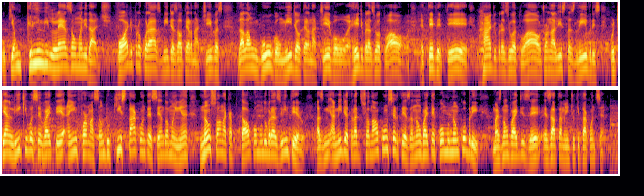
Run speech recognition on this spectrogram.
o que é um crime lesa a humanidade. Pode procurar as mídias alternativas, dá lá um Google, mídia alternativa, ou Rede Brasil Atual, TVT, é Rádio Brasil Atual, jornalistas livres, porque é ali que você vai ter a informação do que está acontecendo amanhã, não só na capital, como no Brasil inteiro. As, a mídia tradicional, com certeza, não vai ter como não cobrir, mas não vai dizer exatamente o que está acontecendo.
